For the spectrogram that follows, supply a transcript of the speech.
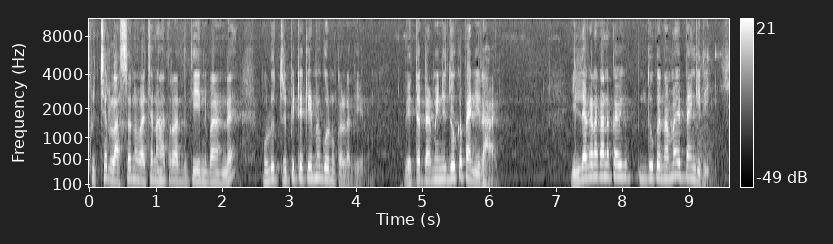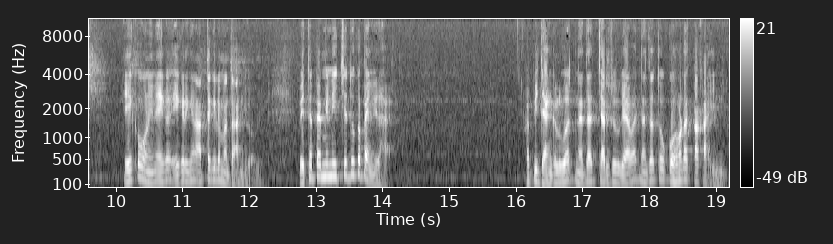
කුච්චර ලස්සන වචන හතරක්ද තියෙන බලන්න මුළු ත්‍රිපිටකෙම ගොනු කරලා තියෙනවා. වෙත පැමිණි දුක පැණි රහයි. ඊළඟන කන දුක තමයි පැංගිරි. ඒක ඕනේ නේද? ඒක ඒකට කියන අත්කිලමතානි යෝගේ. වෙත පැමිණිච්ච දුක පැණි රහයි. අපි දැඟලුවත් නැතත් චරිචුරු ගෑවත් නැතත් ඔක කොහොමද කකා ඉන්නේ.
